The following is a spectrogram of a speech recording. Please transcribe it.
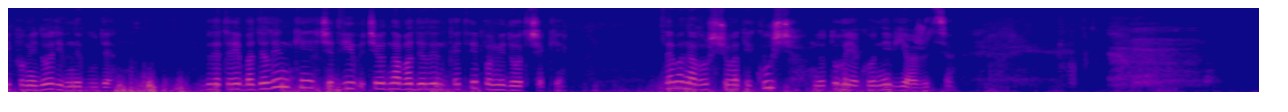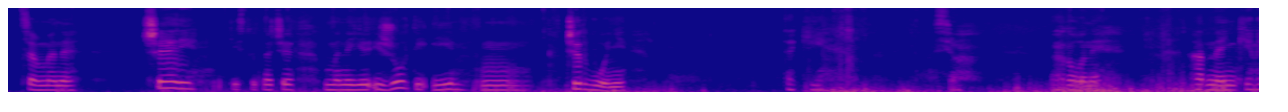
і помідорів не буде. Буде три баделинки, чи, дві, чи одна баделинка і три помідорчики. Треба нарощувати кущ до того, як вони в'яжуться. Це в мене чері, якісь тут, наче в мене є і жовті, і м, червоні. Такі. Все грони гарненькі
